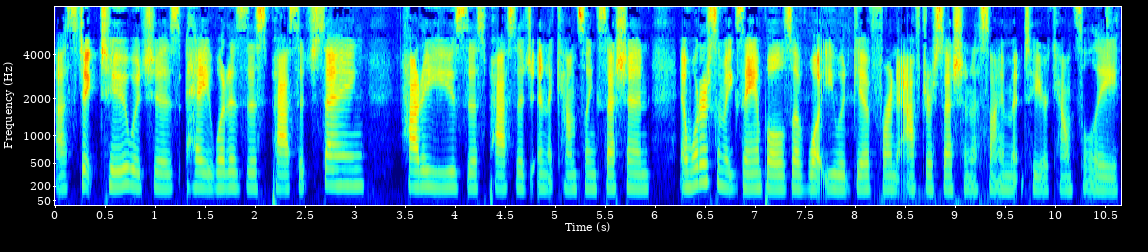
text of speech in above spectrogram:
uh, stick to, which is, hey, what is this passage saying? How do you use this passage in a counseling session? And what are some examples of what you would give for an after session assignment to your counselee?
